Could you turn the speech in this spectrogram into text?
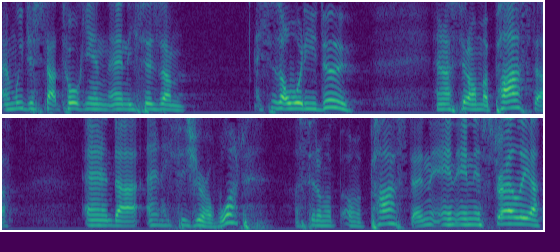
And we just start talking. And, and he says, um, he says, Oh, what do you do? And I said, I'm a pastor. And, uh, and he says, You're a what? I said, I'm a, I'm a pastor. And, and in Australia,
